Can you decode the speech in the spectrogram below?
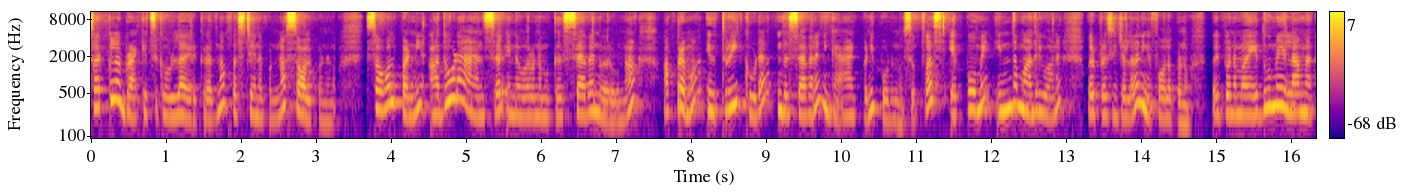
சர்க்குலர் ப்ராக்கெட்ஸுக்கு உள்ளே இருக்கிறதுனா ஃபஸ்ட்டு என்ன பண்ணணும்னா சால்வ் பண்ணணும். சால்வ் பண்ணி அதோட ஆன்சர் என்ன வரும்? நமக்கு செவன் வரும்னா அப்புறமா இது த்ரீ கூட இந்த செவனை நீங்கள் ஆட் பண்ணி போடணும். ஸோ ஃபர்ஸ்ட் எப்போவுமே இந்த மாதிரியான ஒரு ப்ரொசீஜரில் தான் நீங்கள் ஃபாலோ பண்ணணும். இப்போ நம்ம எதுவுமே இல்லாமல்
